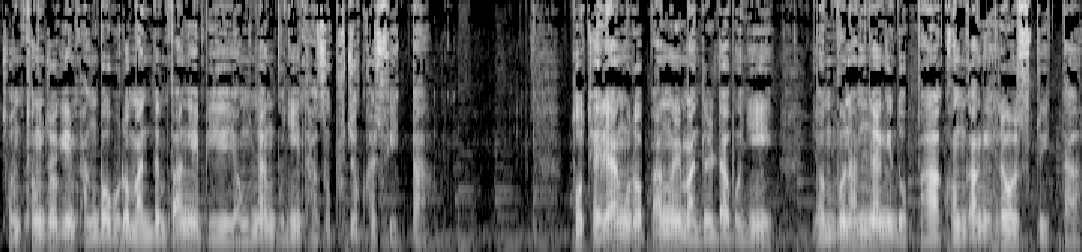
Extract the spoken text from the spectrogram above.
전통적인 방법으로 만든 빵에 비해 영양분이 다소 부족할 수 있다. 또 대량으로 빵을 만들다 보니 염분 함량이 높아 건강에 해로울 수도 있다.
